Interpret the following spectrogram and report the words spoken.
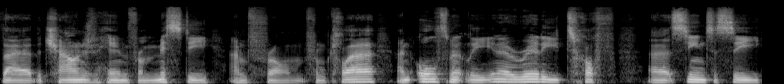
the the challenge of him from Misty and from from Claire, and ultimately, you know, really tough uh, to see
